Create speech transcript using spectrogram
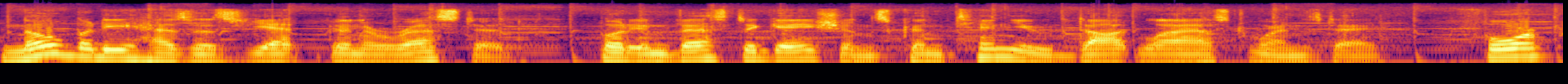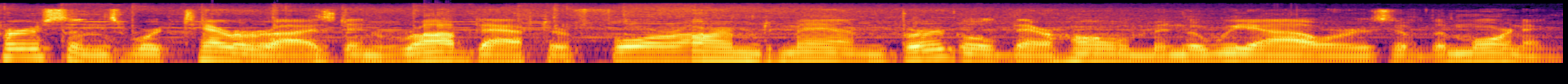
nobody has as yet been arrested, but investigations continued. Last Wednesday, four persons were terrorized and robbed after four armed men burgled their home in the wee hours of the morning.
